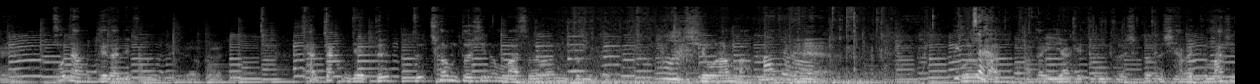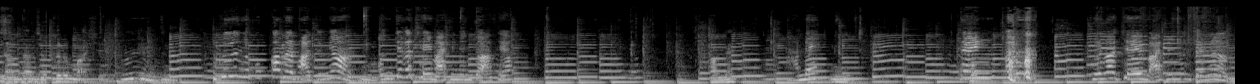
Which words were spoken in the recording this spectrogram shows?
예, 포장 배달이 가는 거예요. 그래서 살짝 이제 드, 드- 처음 드시는 맛은 좀 이렇게 와. 시원한 맛. 맞아요. 예. 그런 진짜. 맛, 아까 이야기했던 그 그런 샤베트 맛이 난다는 그런 맛이에요. 음. 음. 그 곶감을 받으면 음. 언제가 제일 맛있는 줄 아세요? 밤에? 밤에? 음. 땡! 제가 제일 맛있는 때는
